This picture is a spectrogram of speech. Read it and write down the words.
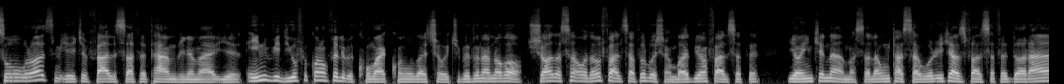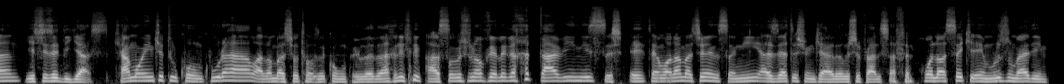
سقراط میگه که فلسفه تمرین مرگه این ویدیو فکر کنم خیلی به کمک کنه بچه‌ها که بدونن آقا شاید اصلا آدم فلسفه باشن باید بیان فلسفه یا اینکه نه مثلا اون تصوری که از فلسفه دارن یه چیز دیگه است. کما اینکه تو کنکور هم الان بچه‌ها تازه کنکور دادن. اعصابشون هم خیلی قوی نیستش. احتمالا بچه انسانی اذیتشون کرده باشه فلسفه. خلاصه که امروز اومدیم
